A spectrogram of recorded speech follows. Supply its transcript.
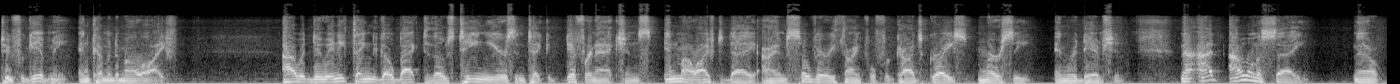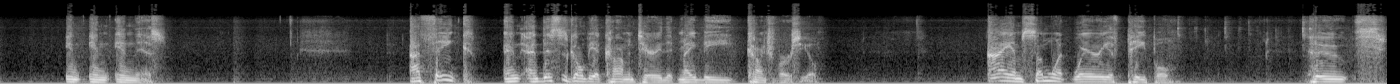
to forgive me and come into my life. I would do anything to go back to those teen years and take different actions. In my life today, I am so very thankful for God's grace, mercy, and redemption. Now, I, I want to say, now, in, in, in this, I think and, and this is going to be a commentary that may be controversial. I am somewhat wary of people who th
